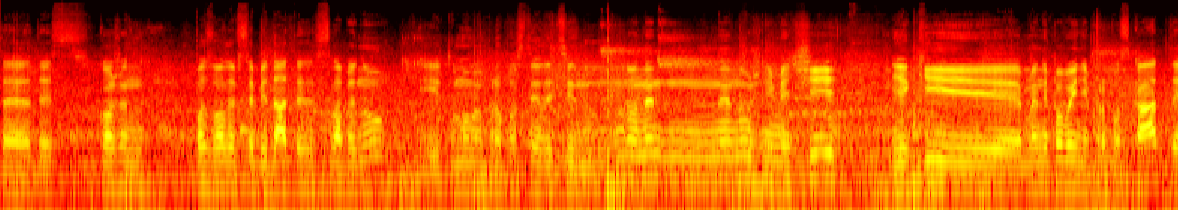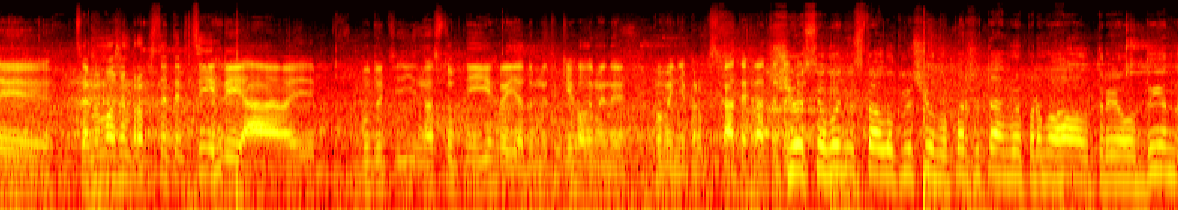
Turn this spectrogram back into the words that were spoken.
це десь кожен дозволив собі дати слабину, і тому ми пропустили ці ну, ненужні м'ячі, які ми не повинні пропускати. Це ми можемо пропустити в цій грі, а будуть і наступні ігри. Я думаю, такі голи ми не повинні пропускати, грати до Що сьогодні стало ключовим? Ну, перший тайм ви перемагали 3-1.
